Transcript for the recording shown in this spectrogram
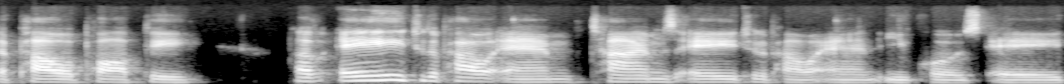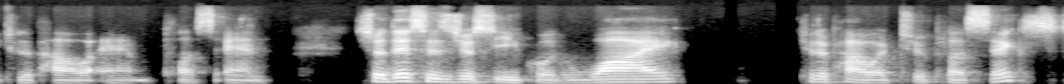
the power property of a to the power m times a to the power n equals a to the power m plus n. So this is just equal to y to the power 2 plus 6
